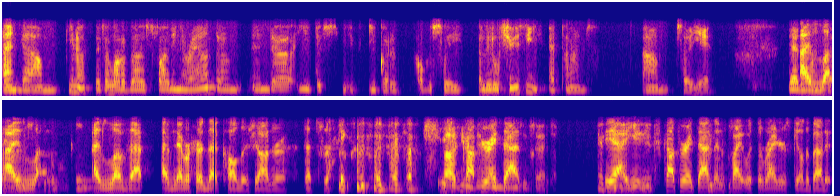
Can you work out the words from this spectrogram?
And um, you know, there's a lot of those floating around, um, and uh, you just you've, you've got to obviously a little choosy at times. Um, so yeah, I lo- I love I love that. I've never heard that called a genre. That's right. You I should think I just copyright that. that. yeah, you, you copyright that and then fight with the Writers Guild about it.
